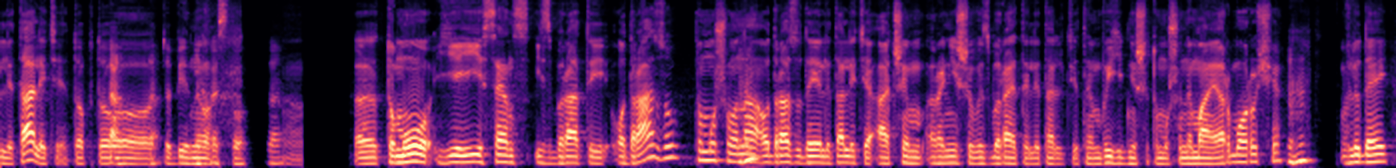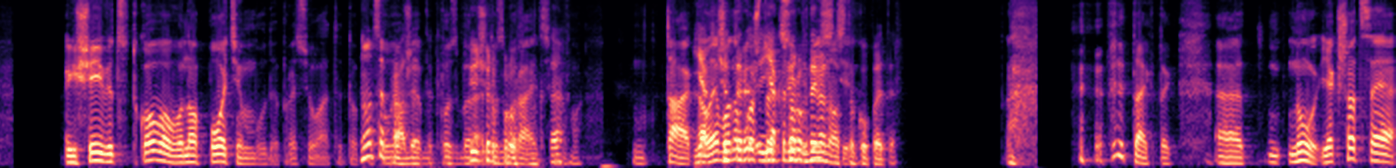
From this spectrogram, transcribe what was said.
літаліті, тобто тобі І не хресту. Да. Тому є її сенс і збирати одразу, тому що вона Мгм. одразу дає літаліті, а чим раніше ви збираєте літаліті, тим вигідніше, тому що немає армору ще Мгм. в людей. І ще й відсотково воно потім буде працювати. Тобто, Ну, це коли правда, вже позбира... Future-proofing, позбирається. так? Так, Як, але воно коштує як 4090 купити. так, так. Е, ну, якщо це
